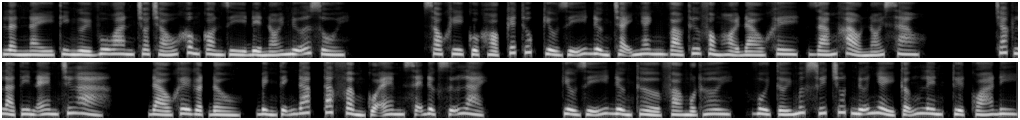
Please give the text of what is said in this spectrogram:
Lần này thì người vu oan cho cháu không còn gì để nói nữa rồi. Sau khi cuộc họp kết thúc Kiều Dĩ đường chạy nhanh vào thư phòng hỏi Đào Khê, giám khảo nói sao? Chắc là tin em chứ hả? Đào Khê gật đầu, bình tĩnh đáp tác phẩm của em sẽ được giữ lại. Kiều Dĩ đường thở vào một hơi, vui tới mức suýt chút nữa nhảy cẫng lên tuyệt quá đi.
